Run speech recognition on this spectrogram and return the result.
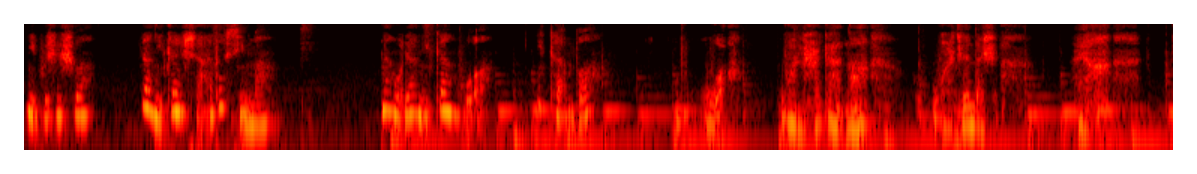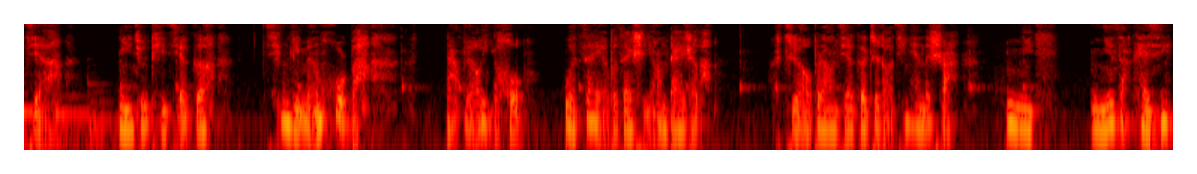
你不是说让你干啥都行吗？那我让你干我，你敢不？我我哪敢啊！我真的是，哎呀，姐，您就替杰哥清理门户吧。大不了以后我再也不在沈阳待着了。只要不让杰哥知道今天的事儿，你你咋开心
